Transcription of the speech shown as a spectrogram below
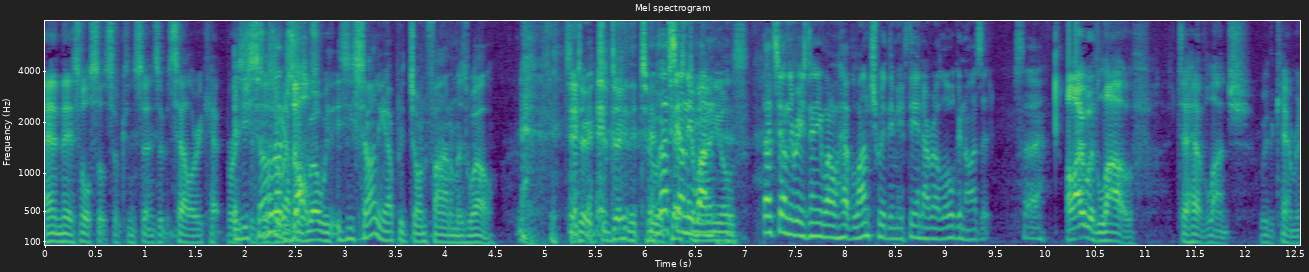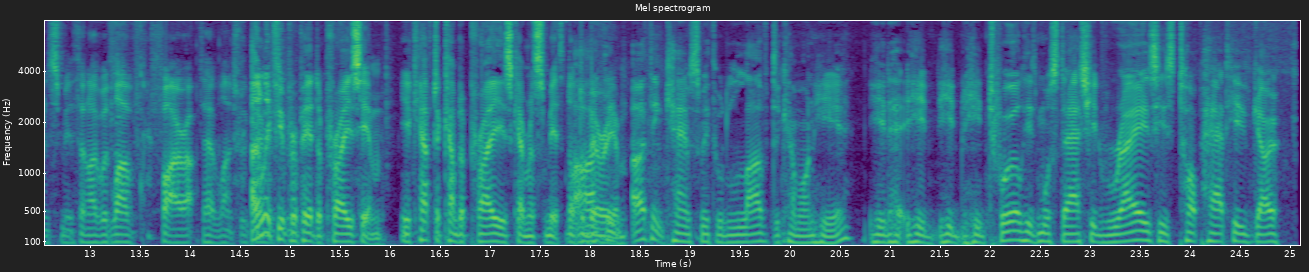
and there's all sorts of concerns about salary cap Is he breaches as signing a up as well? With, is he signing up with John Farnham as well to do to do the tour That's the only one. testimonials? That's the only reason anyone will have lunch with him if the NRL organise it. So I would love to have lunch with Cameron Smith, and I would love Fire Up to have lunch with. Only if you're Smith. prepared to praise him. You have to come to praise Cameron Smith, not to I bury think, him. I think Cam Smith would love to come on here. He'd he'd he'd he'd twirl his moustache. He'd raise his top hat. He'd go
